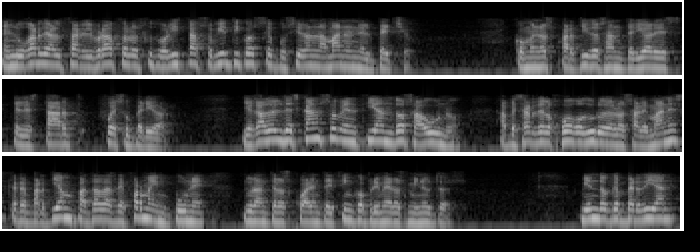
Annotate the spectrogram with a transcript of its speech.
En lugar de alzar el brazo, los futbolistas soviéticos se pusieron la mano en el pecho. Como en los partidos anteriores, el Start fue superior. Llegado el descanso, vencían 2 a 1, a pesar del juego duro de los alemanes que repartían patadas de forma impune durante los 45 primeros minutos. Viendo que perdían,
